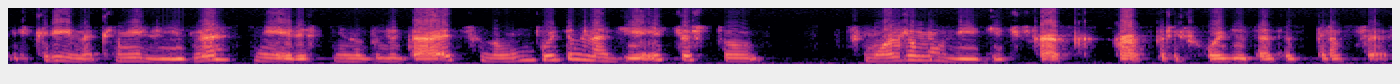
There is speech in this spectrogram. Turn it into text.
икринок не видно, нерест не наблюдается, но мы будем надеяться, что сможем увидеть, как, как происходит этот процесс.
